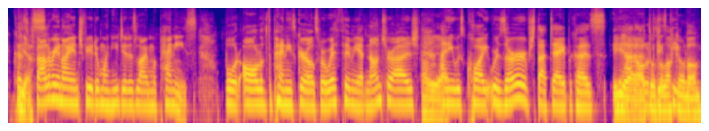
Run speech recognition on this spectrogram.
Because Yes. Valerie and I interviewed him when he did his line with Penneys, but all of the Penneys girls were with him. He had an entourage, Oh, yeah. and he was quite reserved that day because he Yeah, had all of these people.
